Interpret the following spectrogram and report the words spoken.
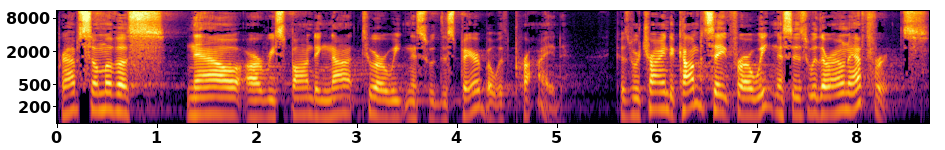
Perhaps some of us now are responding not to our weakness with despair, but with pride, because we're trying to compensate for our weaknesses with our own efforts.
